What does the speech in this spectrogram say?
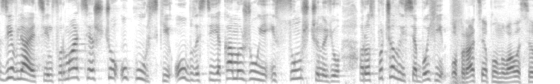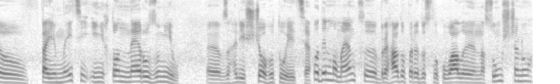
з'являється інформація, що у Курській області, яка межує із Сумщиною, розпочалися бої. Операція планувалася в таємниці, і ніхто не розумів е, взагалі, що готується. В один момент е, бригаду передислокували на Сумщину.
